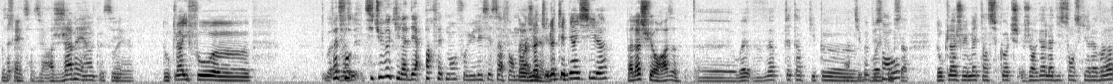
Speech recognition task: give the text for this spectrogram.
comme ça, ça. eh, ça se verra jamais hein, que c'est... Ouais. Euh, Donc là, il faut. euh, En bah, fait, faut- si tu veux qu'il adhère parfaitement, faut lui laisser sa forme Voilà, là, t'es bien ici, là Bah là, je suis au rase. Euh, ouais, va peut-être un petit peu, Un petit peu plus ouais, en comme haut. ça. Donc là, je vais mettre un scotch. Je regarde la distance qu'il y a là-bas.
